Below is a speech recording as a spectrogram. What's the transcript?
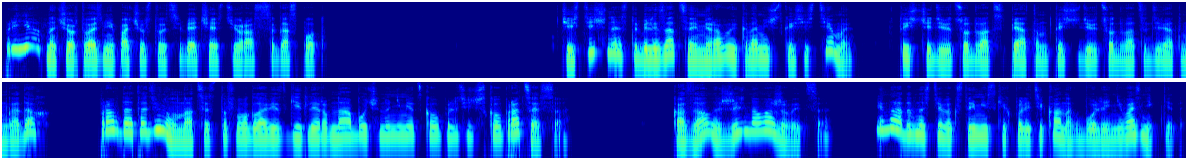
Приятно, черт возьми, почувствовать себя частью расы господ. Частичная стабилизация мировой экономической системы в 1925-1929 годах правда отодвинул нацистов во главе с Гитлером на обочину немецкого политического процесса. Казалось, жизнь налаживается, и надобности в экстремистских политиканах более не возникнет.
